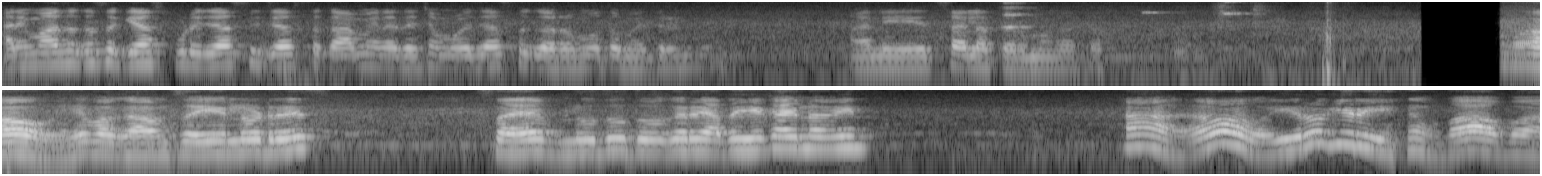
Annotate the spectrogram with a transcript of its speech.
आणि माझं कसं गॅस पुढे जास्तीत जास्त काम आहे ना त्याच्यामुळे जास्त गरम होतं मैत्रिणी आणि चला तर मग आता. वाव हे बघा आमचा येलो ड्रेस साहेब ब्लूटूथ वगैरे आता हे काय नवीन? हा हो हिरोगिरी. वा वा.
